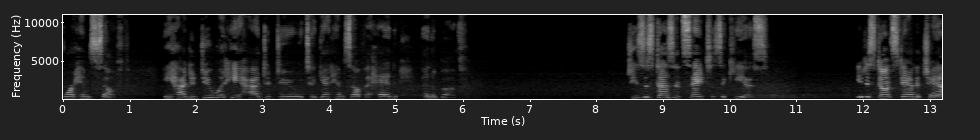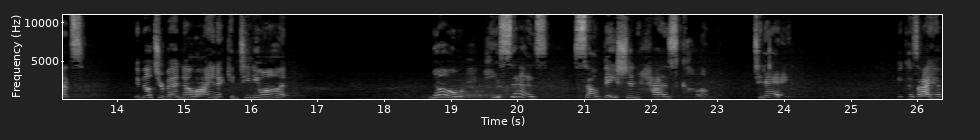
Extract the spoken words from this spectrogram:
for himself. He had to do what he had to do to get himself ahead and above. Jesus doesn't say to Zacchaeus, You just don't stand a chance. You built your bed, now lie in it, continue on. No, he says, Salvation has come today because I have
